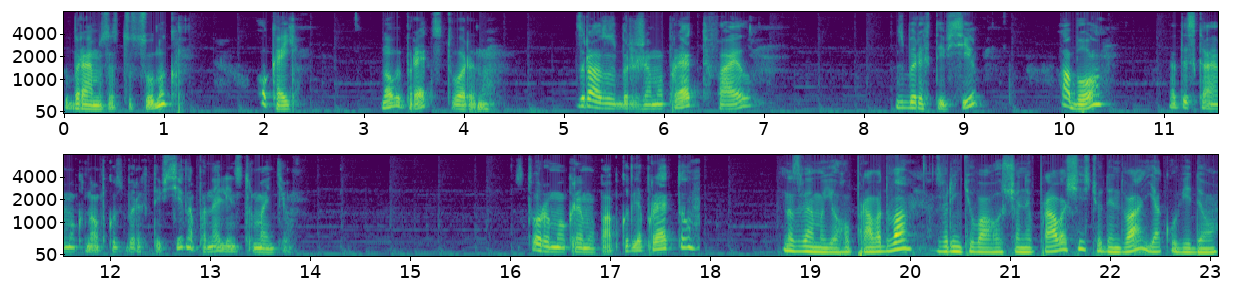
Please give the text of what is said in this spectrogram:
Вибираємо застосунок. Окей. Новий проєкт створено. Зразу збережемо проєкт, файл. Зберегти всі. Або натискаємо кнопку Зберегти всі на панелі інструментів. Створимо окрему папку для проєкту. Назвемо його вправа 2. Зверніть увагу, що не вправа 6.1.2, як у відео,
